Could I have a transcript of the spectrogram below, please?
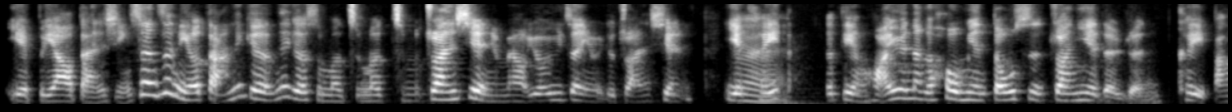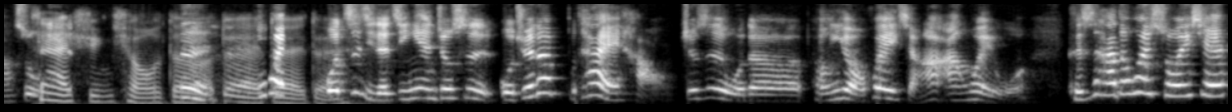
也不要担心。甚至你有打那个那个什么什么什么专线，有没有？忧郁症有一个专线，也可以打个电话，因为那个后面都是专业的人可以帮助你。在寻求的，嗯，对，因为我自己的经验就是，我觉得不太好，就是我的朋友会想要安慰我，可是他都会说一些。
